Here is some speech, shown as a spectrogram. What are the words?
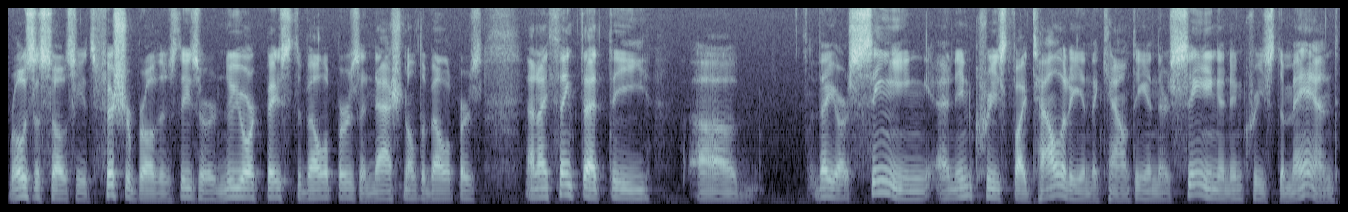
Rose Associates, Fisher Brothers. These are New York-based developers and national developers, and I think that the uh, they are seeing an increased vitality in the county and they're seeing an increased demand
